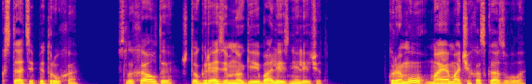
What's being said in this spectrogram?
«Кстати, Петруха, слыхал ты, что грязи многие болезни лечат? В Крыму моя мачеха сказывала,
